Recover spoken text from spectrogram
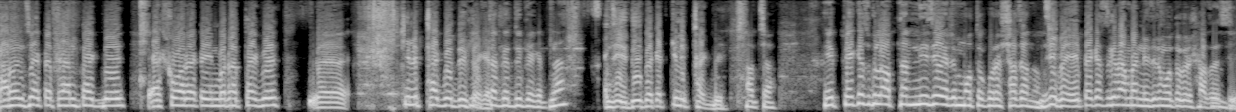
বারো ইঞ্চি একটা ফ্যান থাকবে একশো আর একটা ইনভার্টার থাকবে ক্লিপ থাকবে দুই প্যাকেট টাকা দুই প্যাকেট না? জি দুই প্যাকেট ক্লিপ থাকবে। আচ্ছা এই প্যাকেজগুলো আপনার নিজের মতো করে সাজানো? জি ভাই এই প্যাকেজগুলো আমরা নিজের মতো করে সাজাইছি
